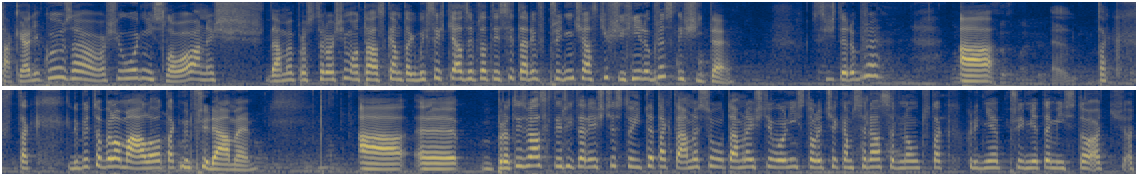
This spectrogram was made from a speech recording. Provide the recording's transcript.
Tak já děkuji za vaše úvodní slovo a než dáme prostor vašim otázkám, tak bych se chtěla zeptat, jestli tady v přední části všichni dobře slyšíte. Slyšíte dobře? A tak, tak kdyby to bylo málo, tak mi přidáme. A e, pro ty z vás, kteří tady ještě stojíte, tak tamhle jsou tamhle ještě volný stoleček, kam se dá sednout, tak klidně přijměte místo, ať, ať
